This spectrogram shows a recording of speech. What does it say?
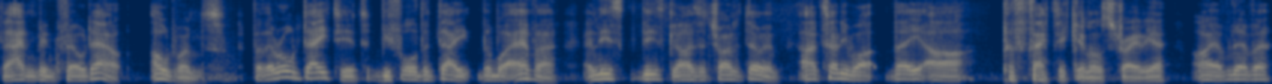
that hadn't been filled out, old ones. But they're all dated before the date, the whatever. And these these guys are trying to do him. I'll tell you what, they are pathetic in Australia. I have never.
